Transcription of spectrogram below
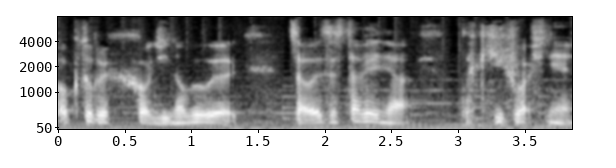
o których chodzi. No, były całe zestawienia takich właśnie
